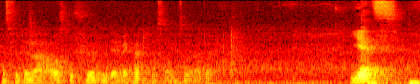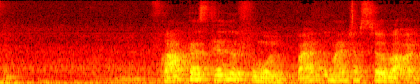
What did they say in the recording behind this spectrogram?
Das wird dann ausgeführt mit der MAC-Adresse und so weiter. Jetzt fragt das Telefon beim Gemeinschaftsserver an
